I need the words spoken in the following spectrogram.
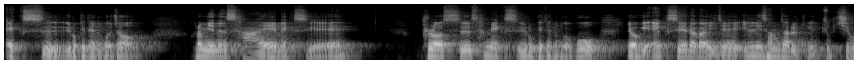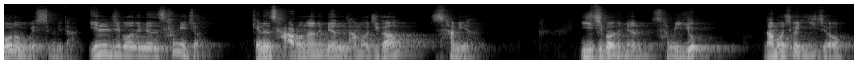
X 이렇게 되는 거죠. 그럼 얘는 4MX에 플러스 3X 이렇게 되는 거고 여기 X에다가 이제 1, 2, 3, 4를 쭉 집어넣어 보겠습니다. 1 집어넣으면 3이죠. 걔는 4로 나누면 나머지가 3이야. 2 집어넣으면 3이 6, 나머지가 2죠.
